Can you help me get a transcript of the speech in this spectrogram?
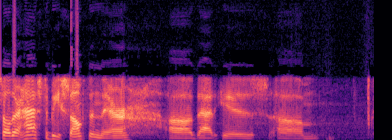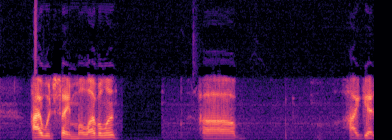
So there has to be something there uh, that is, um, I would say, malevolent. Uh, I get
